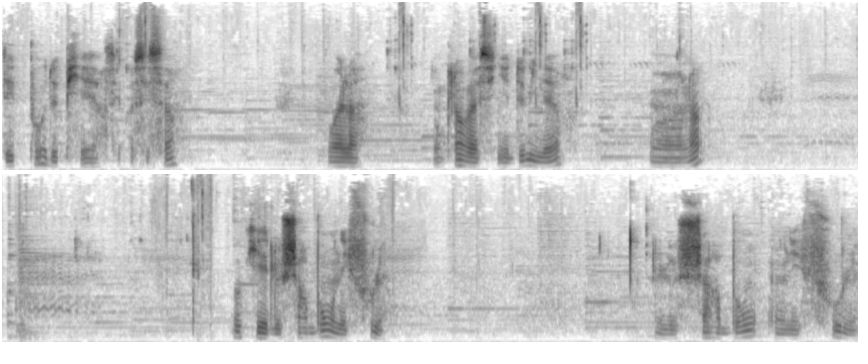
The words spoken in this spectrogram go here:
Dépôt de pierre, c'est quoi, c'est ça? Voilà. Donc là, on va assigner deux mineurs. Voilà. Ok, le charbon, on est full. Le charbon, on est full.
